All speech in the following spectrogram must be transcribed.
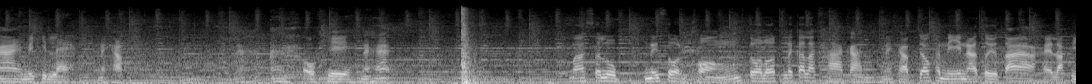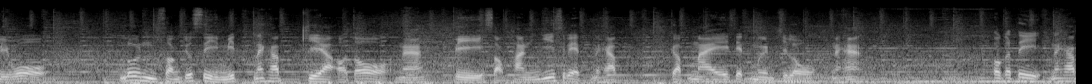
ง่ายไม่กินแรงนะครับนะอะโอเคนะฮะมาสรุปในส่วนของตัวรถและก็ราคากันนะครับ เจ้าคันนี้นะ Toyota Hilux Revo รุ่น 2.4 มิตรนะครับ เกียร์ออโต้นะ ปี 2021 นะครับ กับไมล์70,000 กิโลนะฮะ ปกตินะครับ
